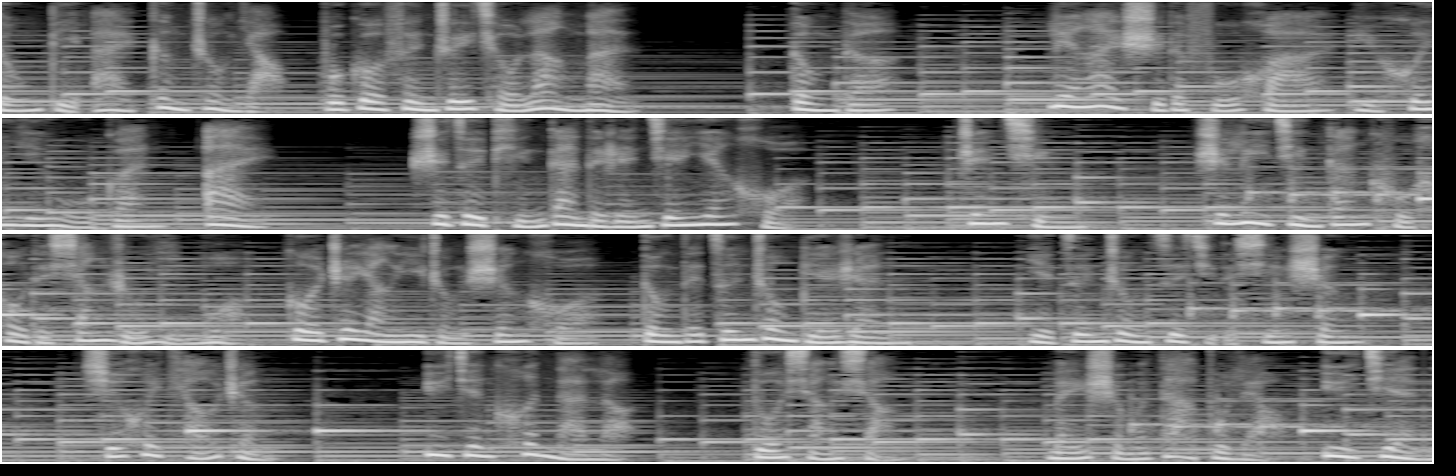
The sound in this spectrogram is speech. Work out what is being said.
懂比爱更重要。不过分追求浪漫，懂得恋爱时的浮华与婚姻无关。爱是最平淡的人间烟火。真情是历尽甘苦后的相濡以沫。过这样一种生活，懂得尊重别人，也尊重自己的心声，学会调整。遇见困难了，多想想，没什么大不了；遇见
